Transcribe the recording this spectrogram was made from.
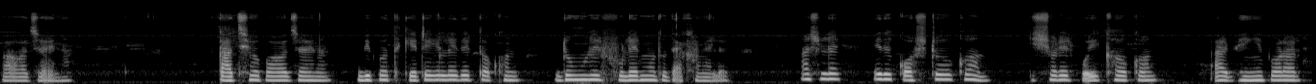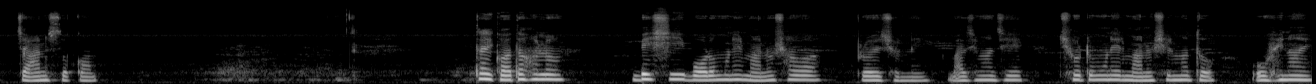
পাওয়া যায় না। কাছেও পাওয়া যায় না। বিপদ কেটে গেলে এদের তখন ডুমুরের ফুলের মতো দেখা মেলে। আসলে এদের কষ্টও কম, ঈশ্বরের পরীক্ষাও কম, আর ভেঙে পড়ার চান্সও কম। তাই কথা হলো, বেশি বড় মনের মানুষ হওয়া প্রয়োজন নেই। মাঝে মাঝে ছোট মনের মানুষের মতো অভিনয়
